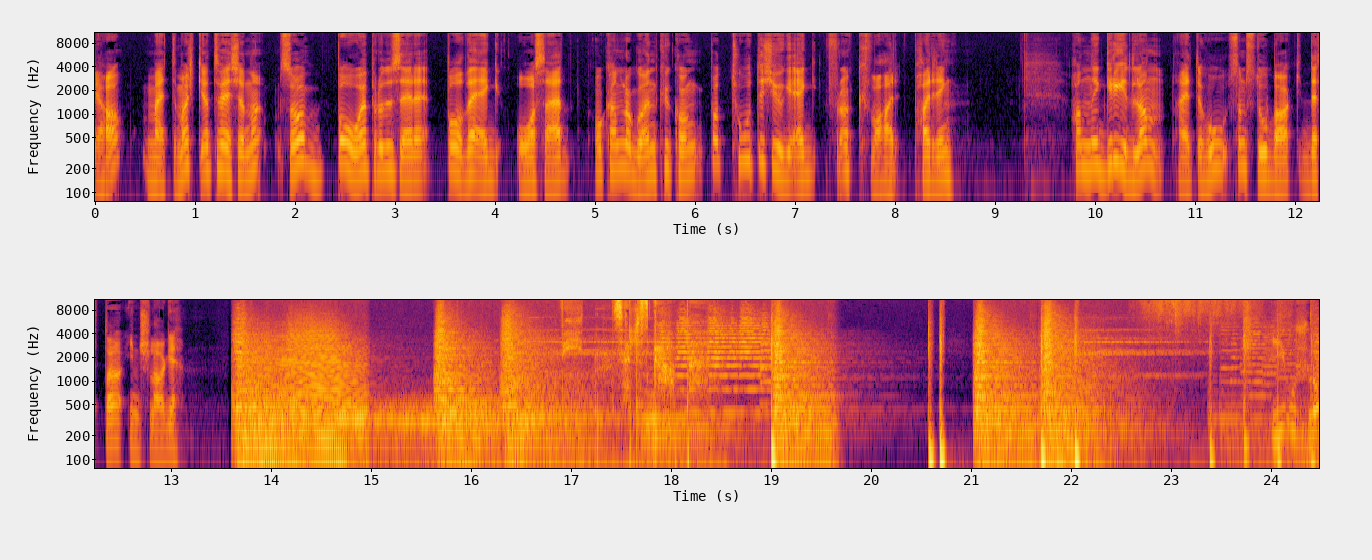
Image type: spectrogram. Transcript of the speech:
Ja, meitemark er tvekjønna, så både produserer både egg og sæd, og kan logge en kukong på 2-20 egg fra hver paring. Hanne Grydeland heter hun som sto bak dette innslaget. I Oslo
